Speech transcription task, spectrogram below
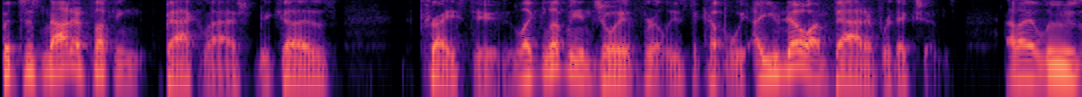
but just not a fucking backlash because, Christ, dude, like let me enjoy it for at least a couple weeks. You know I'm bad at predictions, and I lose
